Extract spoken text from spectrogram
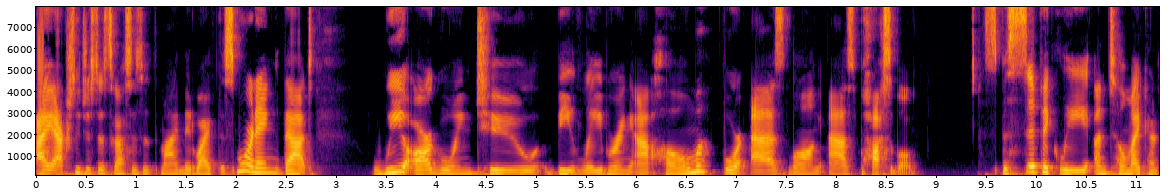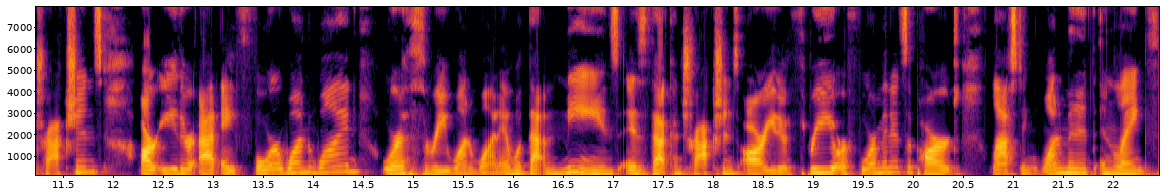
I actually just discussed this with my midwife this morning that we are going to be laboring at home for as long as possible specifically until my contractions are either at a 411 or a 311. And what that means is that contractions are either three or four minutes apart, lasting one minute in length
